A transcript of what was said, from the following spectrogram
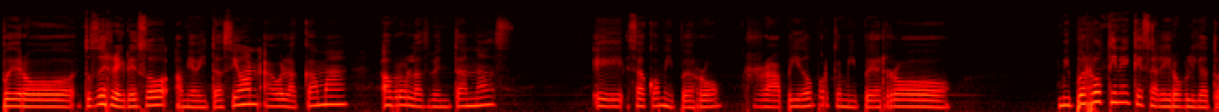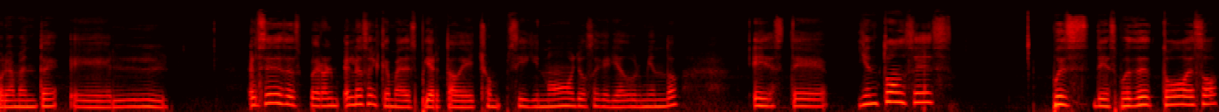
pero entonces regreso a mi habitación, hago la cama, abro las ventanas, eh, saco a mi perro rápido porque mi perro mi perro tiene que salir obligatoriamente él se desespera, él es el que me despierta, de hecho, si no, yo seguiría durmiendo. Este, y entonces, pues después de todo eso,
